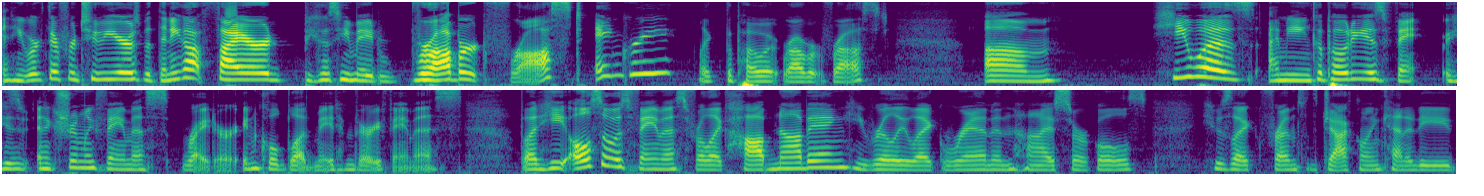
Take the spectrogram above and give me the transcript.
And he worked there for two years, but then he got fired because he made Robert Frost angry, like the poet Robert Frost. Um, he was, I mean, Capote is fam- he's an extremely famous writer. In Cold Blood made him very famous, but he also was famous for like hobnobbing. He really like ran in high circles. He was like friends with Jacqueline Kennedy,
